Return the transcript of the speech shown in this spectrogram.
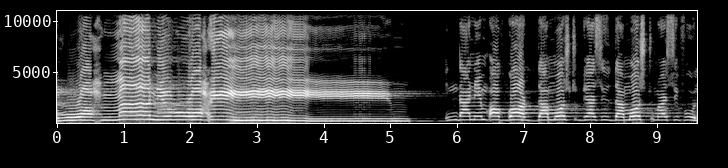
الرحمن الرحيم In the name of God, the most gracious, the most merciful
